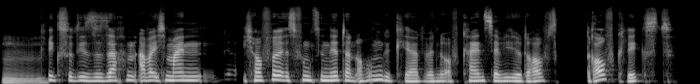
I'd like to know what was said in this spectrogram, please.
Hm. kriegst du diese Sachen. Aber ich meine, ich hoffe, es funktioniert dann auch umgekehrt, wenn du auf keins der Video drauf, draufklickst.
